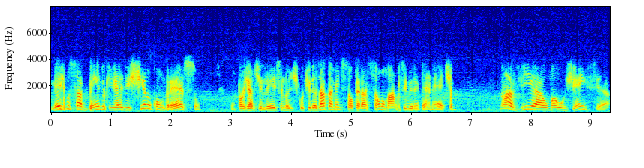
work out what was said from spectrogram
mesmo sabendo que já existia no Congresso um projeto de lei sendo discutido exatamente essa alteração no Marco Civil da Internet. Não havia uma urgência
